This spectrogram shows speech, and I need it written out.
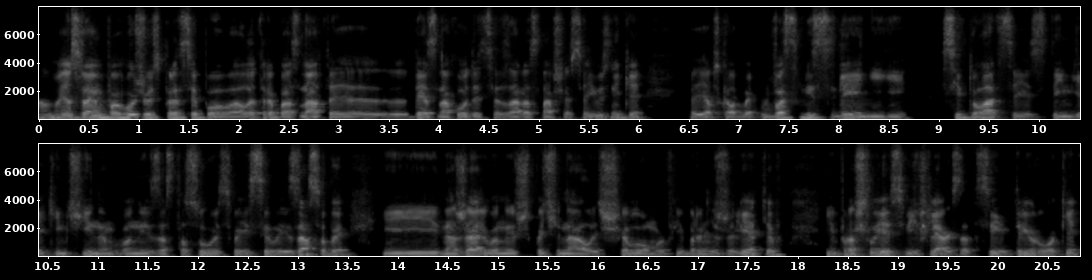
Ну, я з вами погоджуюсь принципово, але треба знати, е, де знаходяться зараз наші союзники. Я б сказав би, в осмисленні ситуації з тим, яким чином вони застосовують свої сили і засоби. І, на жаль, вони ж починали з шеломів і бронежилетів і пройшли свій шлях за ці три роки.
